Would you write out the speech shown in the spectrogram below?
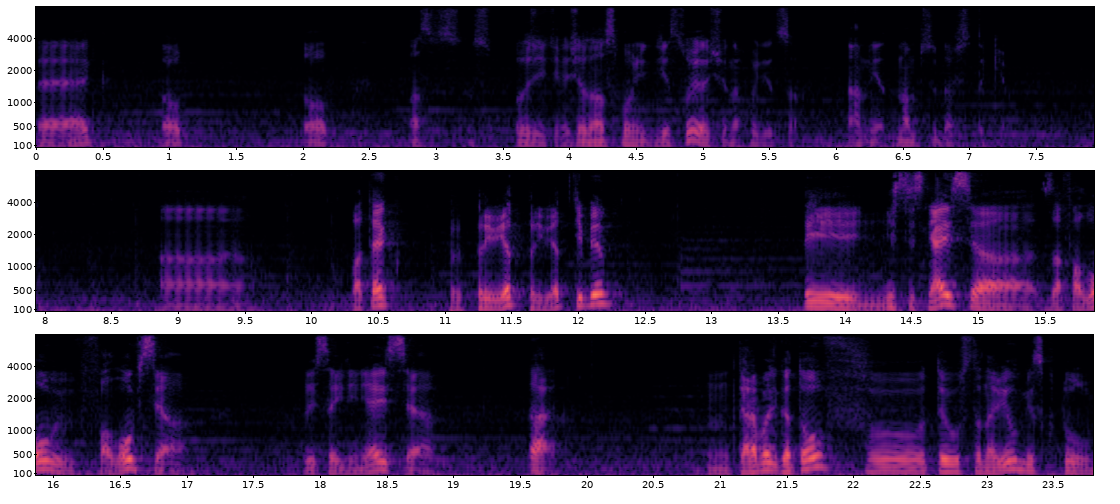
Так, стоп, стоп. Нас, подождите, сейчас надо вспомнить, где Соя еще находится. А, нет, нам сюда все-таки. А, Ватек, привет, привет тебе. Ты не стесняйся, зафолов, фоловся, присоединяйся. Так, Корабль готов. Э, ты установил Мисктул?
